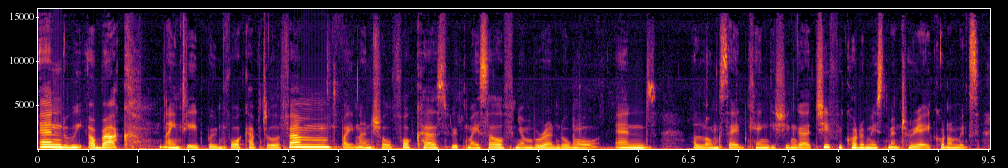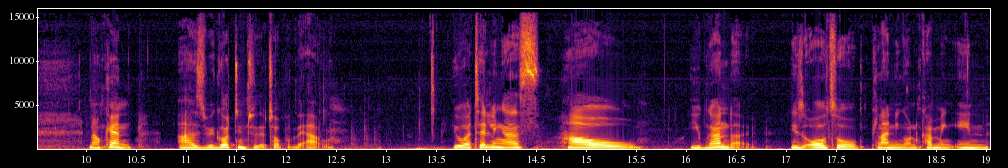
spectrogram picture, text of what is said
And we are back, 98.4 Capital FM, Financial Focus with myself, Nyambura Ndongo, and alongside Ken Gishinga, Chief Economist, Mentoria Economics. Now, Ken, as we got into the top of the hour, you were telling us how Uganda is also planning on coming in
